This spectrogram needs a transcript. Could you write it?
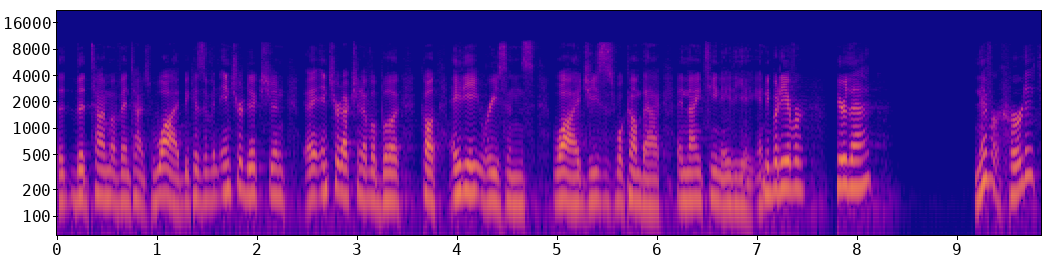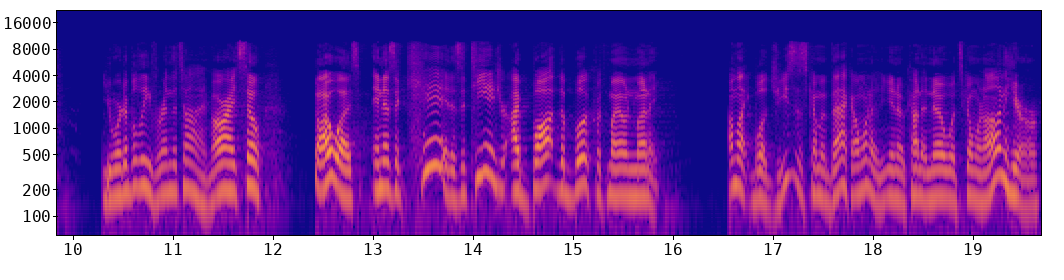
The, the time of end times. Why? Because of an introduction, uh, introduction of a book called 88 Reasons Why Jesus Will Come Back in 1988. Anybody ever hear that? Never heard it? You weren't a believer in the time. All right, so, so I was. And as a kid, as a teenager, I bought the book with my own money. I'm like, well, Jesus is coming back. I want to, you know, kind of know what's going on here.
